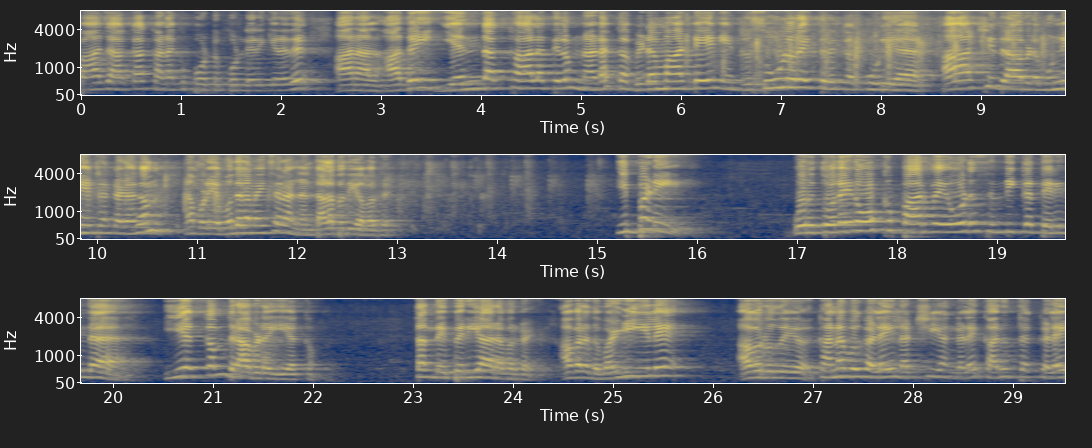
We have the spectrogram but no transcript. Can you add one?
பாஜக கணக்கு போட்டு கொண்டிருக்கிறது. ஆனால் அதை எந்த காலத்திலும் நடக்க விடமாட்டேன் என்று சூளுரைத்திருக்கக்கூடிய ஆட்சி திராவிட முன்னேற்ற கழகம் நம்முடைய முதலமைச்சர் அண்ணன் தளபதி அவர்கள். இப்படி ஒரு தொலைநோக்கு பார்வையோடு சிந்திக்க தெரிந்த இயக்கம் திராவிட இயக்கம். தந்தை பெரியார் அவர்கள் அவரது வழியிலே அவருடைய கனவுகளை லட்சியங்களை கருத்துக்களை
